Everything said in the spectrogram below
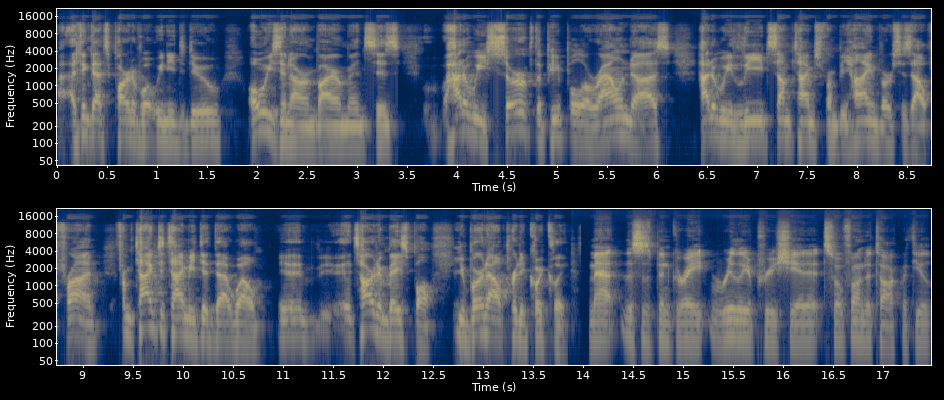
I think that's part of what we need to do always in our environments is how do we serve the people around us? How do we lead sometimes from behind versus out front? From time to time, he did that well. It's hard in baseball. You burn out pretty quickly. Matt, this has been great. Really appreciate it. So fun to talk with you.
